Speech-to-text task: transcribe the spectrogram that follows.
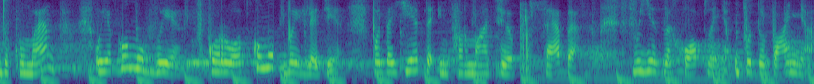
документ, у якому ви в короткому вигляді подаєте інформацію про себе, своє захоплення, уподобання,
